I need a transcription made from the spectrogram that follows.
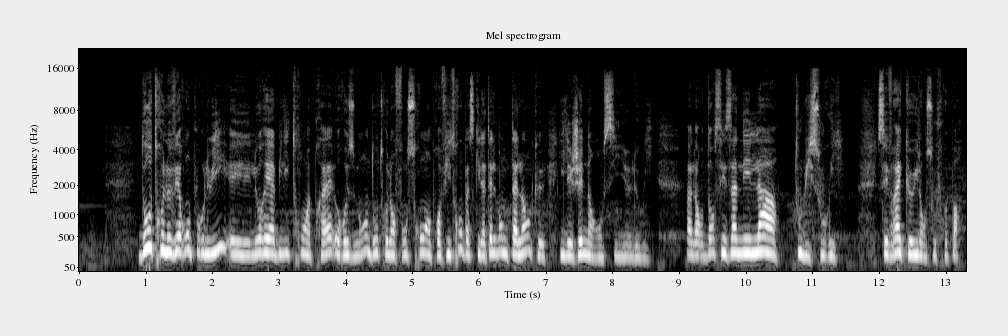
D'autres le verront pour lui et le réhabiliteront après, heureusement. D'autres l'enfonceront, en profiteront parce qu'il a tellement de talent qu'il est gênant aussi, euh, Louis. Alors dans ces années-là, tout lui sourit. C'est vrai qu'il en souffre pas.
